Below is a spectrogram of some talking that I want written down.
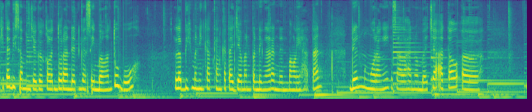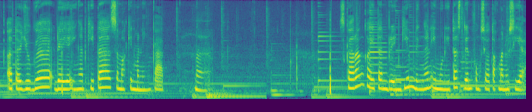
Kita bisa menjaga kelenturan dan keseimbangan tubuh, lebih meningkatkan ketajaman pendengaran dan penglihatan, dan mengurangi kesalahan membaca atau uh, atau juga daya ingat kita semakin meningkat. Nah, sekarang kaitan brain game dengan imunitas dan fungsi otak manusia.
